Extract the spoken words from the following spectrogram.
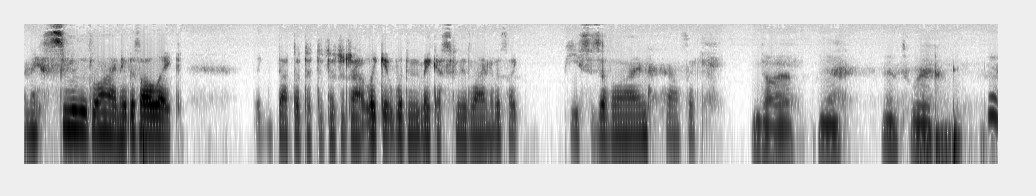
a nice smooth line, it was all like like dot dot dot dot dot, dot, dot like it wouldn't make a smooth line. It was like pieces of a line. And I was like, No, yeah, yeah, it's weird. yeah.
